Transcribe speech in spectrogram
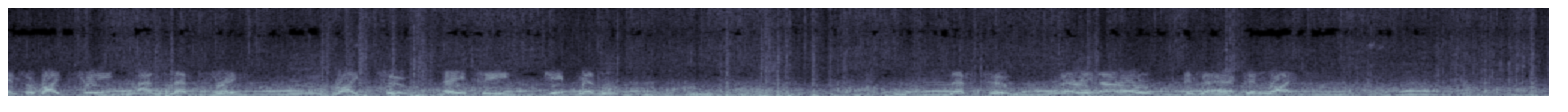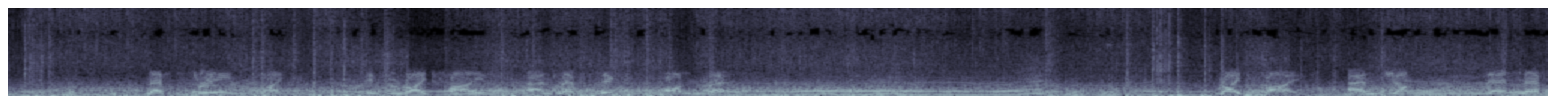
into right 3 and left 3. Right 2, 80, keep middle. Left 2. Very narrow is into hairpin right. Left 3, tighten. Into right 5 and left 6 on press. Right 5 and jump. Then left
